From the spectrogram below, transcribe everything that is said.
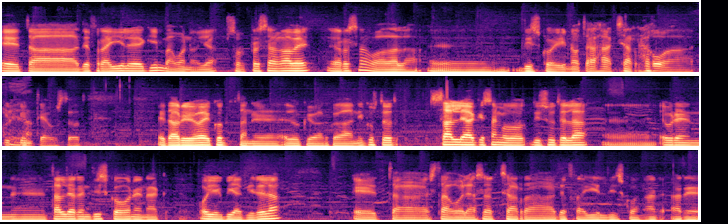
Eta The Fragileekin, ba, bueno, ja, sorpresa gabe, errezagoa dala, eh, diskoi nota txarragoa ipintea uste dut. Eta hori bai kontutan eduki beharko da. Nik uste dut, zaleak esango dizutela, eh, euren eh, taldearen disko honenak hoiek biak direla, eta ez dagoela zer txarra de fragil diskoan, are, are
